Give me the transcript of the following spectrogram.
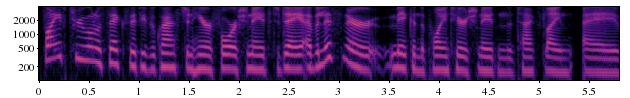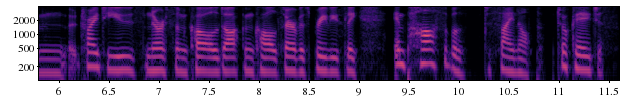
Five three one zero six. If you have a question here for Sinead today, I have a listener making the point here, Sinead, in the text line. Um, tried to use nurse and call, doc and call service previously. Impossible to sign up. Took ages.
